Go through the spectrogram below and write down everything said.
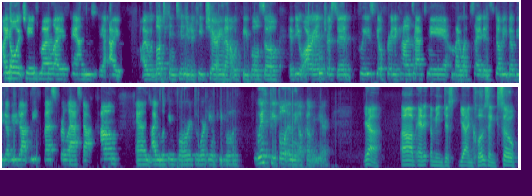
I know it changed my life, and I I would love to continue to keep sharing that with people. So if you are interested, please feel free to contact me. My website is www.leafbestforlast.com, and I'm looking forward to working with people with people in the upcoming year. Yeah, um, and it, I mean, just yeah. In closing, so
